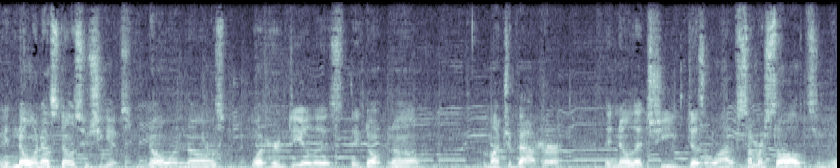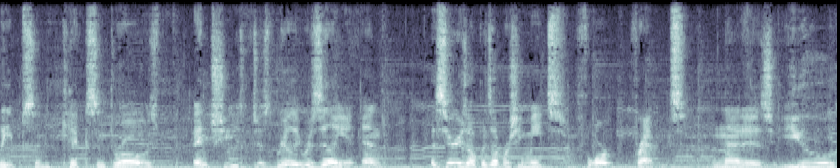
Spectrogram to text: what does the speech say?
And no one else knows who she is. No one knows what her deal is. They don't know much about her. They know that she does a lot of somersaults and leaps and kicks and throws, and she's just really resilient. And the series opens up where she meets four friends, and that is Yu,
